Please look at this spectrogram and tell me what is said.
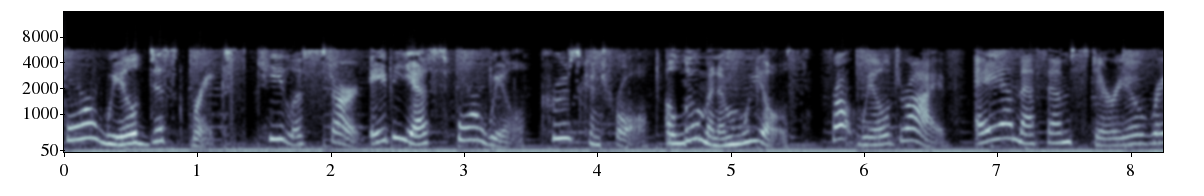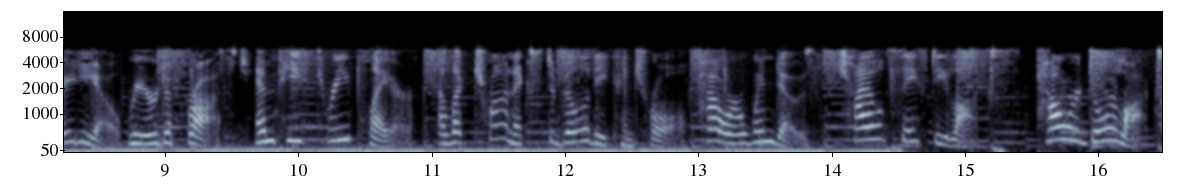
four wheel disc brakes, keyless start, ABS four wheel, cruise control, aluminum wheels, front wheel drive, AM FM stereo radio, rear defrost, MP3 player, electronic stability control, power windows, child safety locks, power door locks.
